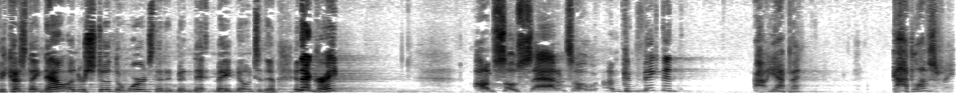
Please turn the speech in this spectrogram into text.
because they now understood the words that had been made known to them. Isn't that great? I'm so sad. I'm so, I'm convicted. Oh, yeah, but God loves me.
